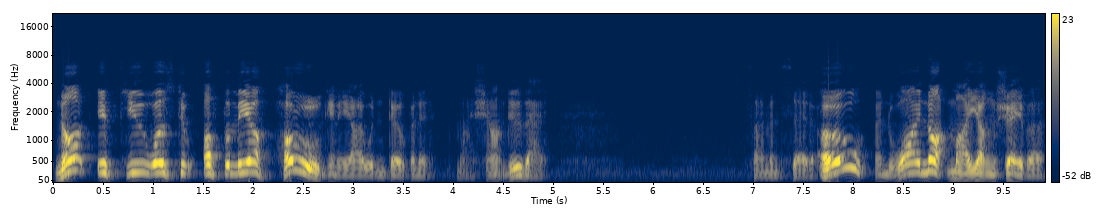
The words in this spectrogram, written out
Not if you was to offer me a whole guinea, I wouldn't open it. I shan't do that. Simon said, Oh, and why not, my young shaver?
